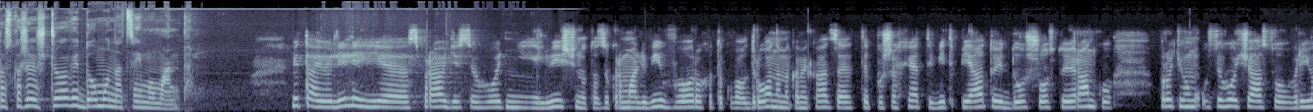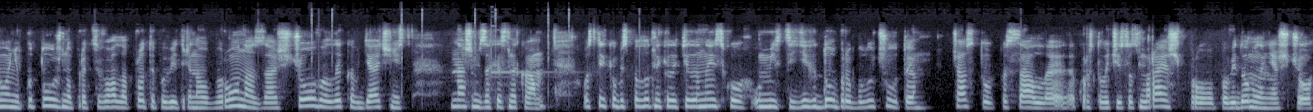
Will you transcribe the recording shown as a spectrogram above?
Розкажи, що відомо на цей момент. Вітаю, Лілії. Справді сьогодні Львівщину та, зокрема, Львів ворог атакував дронами камікадзе типу шахет від 5 до 6 ранку. Протягом усього часу в регіоні потужно працювала протиповітряна оборона. За що велика вдячність нашим захисникам, оскільки безпілотники летіли низько у місті, їх добре було чути. Часто писали користувачі соцмереж про повідомлення, що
